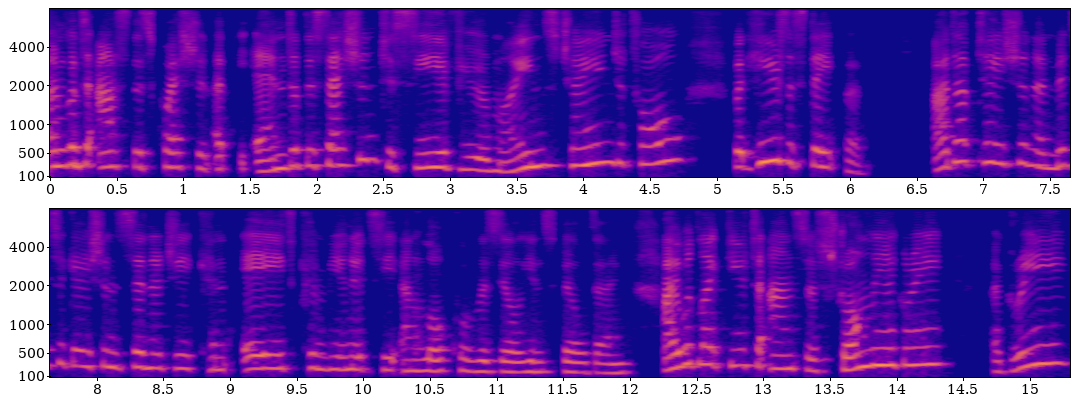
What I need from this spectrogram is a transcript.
I'm going to ask this question at the end of the session to see if your minds change at all. But here's a statement. Adaptation and mitigation synergy can aid community and local resilience building. I would like you to answer strongly agree, agree,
